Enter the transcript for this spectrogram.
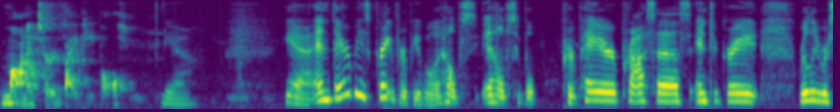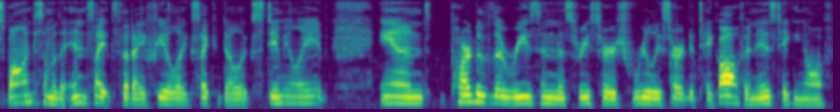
monitored by people. Yeah. Yeah, and therapy is great for people. It helps it helps people prepare, process, integrate, really respond to some of the insights that I feel like psychedelics stimulate. And part of the reason this research really started to take off and is taking off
